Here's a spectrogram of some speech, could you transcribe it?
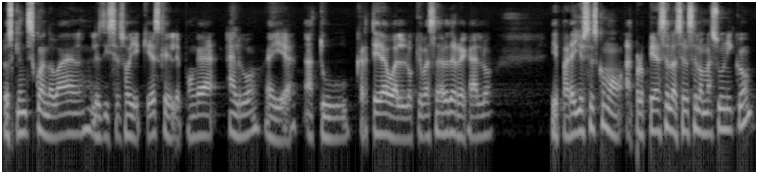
los clientes cuando van les dices, oye, ¿quieres que le ponga algo ahí a, a tu cartera o a lo que vas a dar de regalo? Y para ellos es como apropiárselo, hacérselo más único.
